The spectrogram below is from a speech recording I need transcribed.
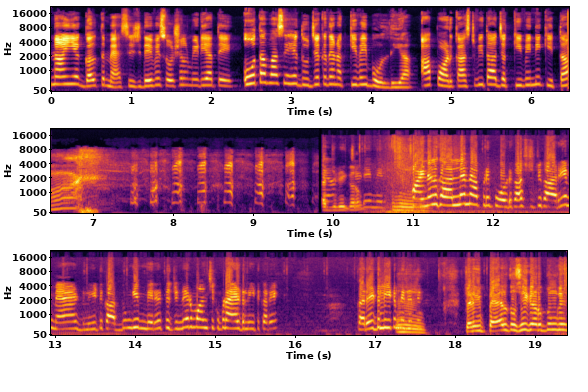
ਨਾ ਹੀ ਇਹ ਗਲਤ ਮੈਸੇਜ ਦੇਵੇ ਸੋਸ਼ਲ ਮੀਡੀਆ ਤੇ। ਉਹ ਤਾਂ ਬਸ ਇਹ ਦੂਜੇ ਕਦੇ ਨੱਕੀ ਵਈ ਬੋਲਦੀ ਆ। ਆ ਪੋਡਕਾਸਟ ਵੀ ਤਾਂ ਅੱਜ ਅੱਕੀ ਵਈ ਨਹੀਂ ਕੀਤਾ। ਅੱਜ ਵੀ ਕਰੋ। ਫਾਈਨਲ ਗੱਲ ਹੈ ਮੈਂ ਆਪਣੇ ਪੋਡਕਾਸਟ ਚ ਕਰ ਰਹੀ ਹਾਂ ਮੈਂ ਡਿਲੀਟ ਕਰ ਦੂੰਗੀ। ਮੇਰੇ ਤੇ ਜਿੰਨੇ ਰੋਮਾਂਚਕ ਬਣਾਇਆ ਡਿਲੀਟ ਕਰੇ। ਕਰੇ ਡਿਲੀਟ ਮੇਰੇ ਤੇ। ਕਿ ਪਹਿਲ ਤੁਸੀਂ ਕਰ ਦੂੰਗੇ।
